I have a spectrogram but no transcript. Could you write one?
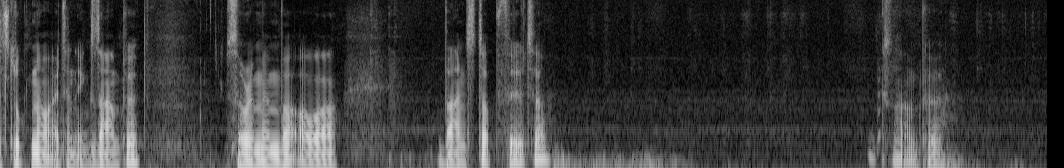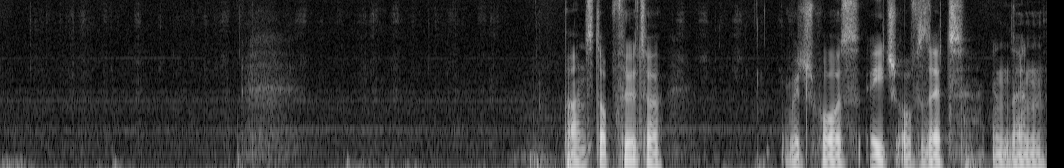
let's look now at an example. So remember our band stop filter. Example. Band stop filter which was h of z and then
